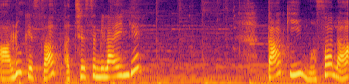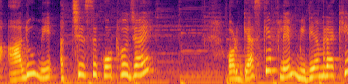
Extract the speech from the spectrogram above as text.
आलू के साथ अच्छे से मिलाएँगे, ताकि मसाला आलू में अच्छे से कोट हो जाए और गैस के फ्लेम मीडियम रखें।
